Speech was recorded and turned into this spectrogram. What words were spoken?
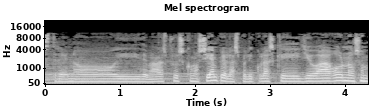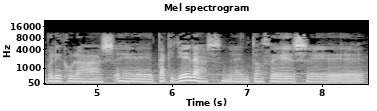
Estreno y demás, pues como siempre, las películas que yo hago no son películas eh, taquilleras, entonces eh,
